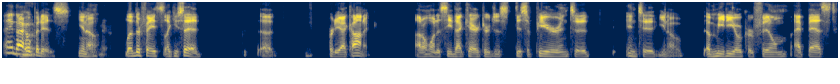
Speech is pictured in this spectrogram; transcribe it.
And I But- hope it is. You know, Yeah. Leatherface, like you said, uh, pretty iconic. I don't want to see that character just disappear into into you know a mediocre film at best.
